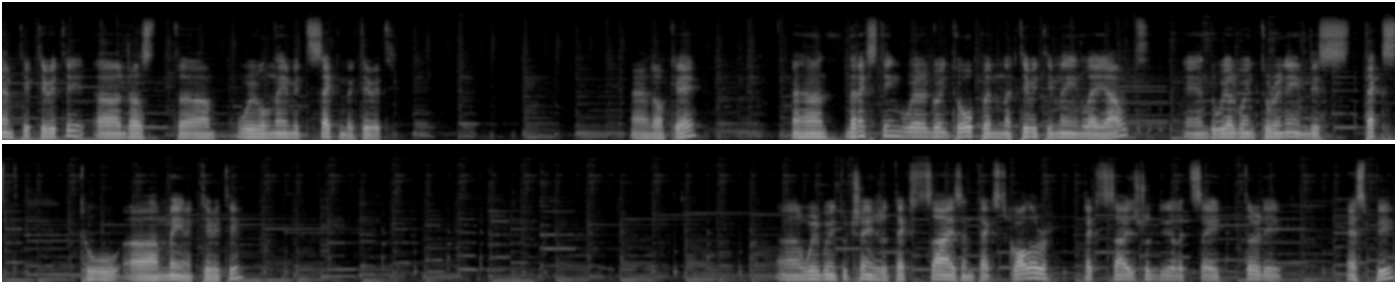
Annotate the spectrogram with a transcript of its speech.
empty activity uh, just uh, we will name it second activity. And okay. Uh, the next thing we're going to open activity main layout and we are going to rename this text to uh, main activity. Uh, we're going to change the text size and text color. Text size should be let's say 30 SP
